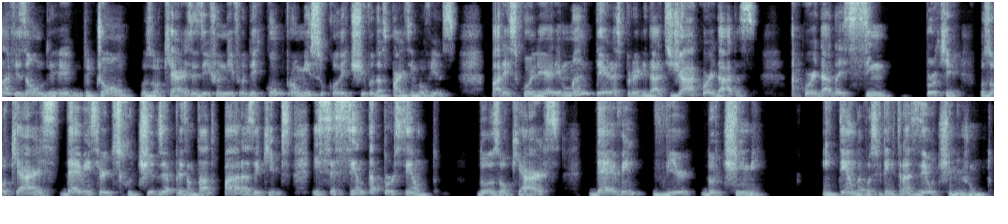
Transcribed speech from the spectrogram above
na visão de, do John, os OKRs exigem um nível de compromisso coletivo das partes envolvidas para escolher e manter as prioridades já acordadas. Acordadas sim. Por quê? Os OKRs devem ser discutidos e apresentados para as equipes e 60% dos OKRs devem vir do time. Entenda, você tem que trazer o time junto.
